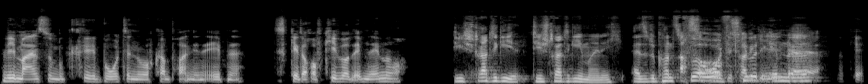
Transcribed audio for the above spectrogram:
Wie meinst du Gebote nur auf Kampagnenebene? Das geht auch auf Keyword-Ebene immer noch. Die Strategie, die Strategie meine ich. Also du kannst früher so, auf Keyword-Ebene, ja, ja. okay.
